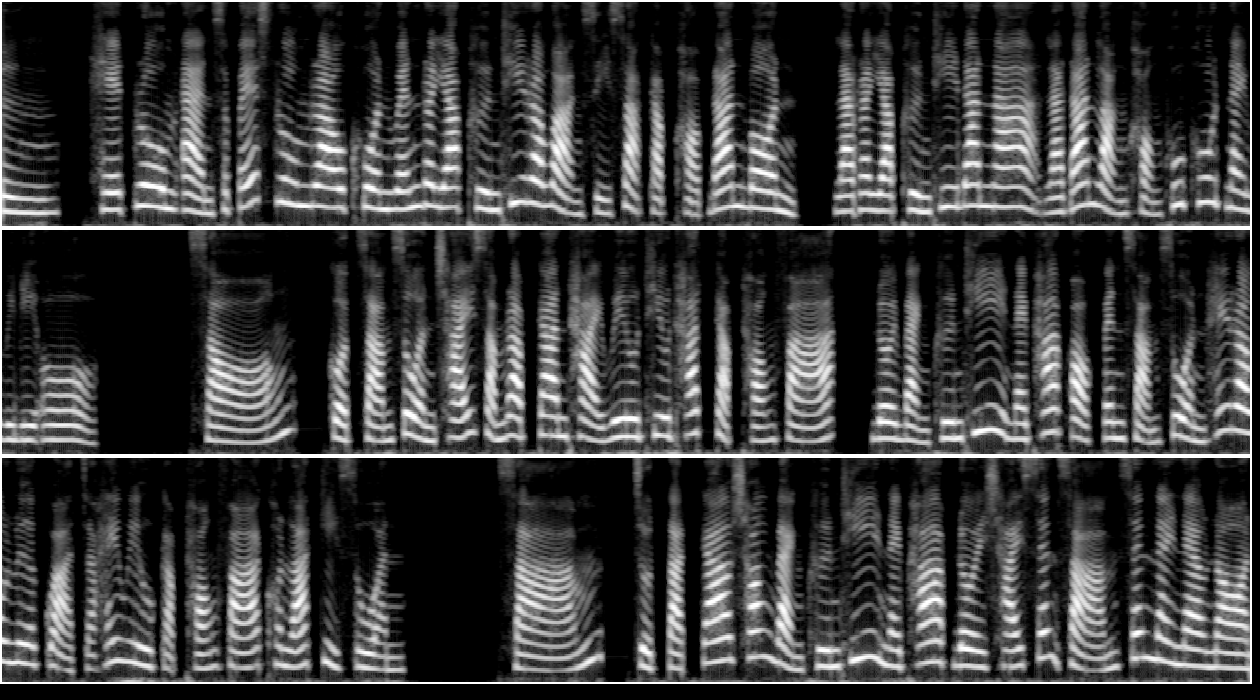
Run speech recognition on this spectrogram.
1. Headroom and Space Room เราควรเว้นระยะพื้นที่ระหว่างศีรษะกับขอบด้านบน และระยะพื้นที่ด้านหน้าและด้านหลังของผู้พูดในวิดีโอ 2. กด 3 ส่วนใช้สำหรับการถ่ายวิวทิวทัศน์กับท้องฟ้า โดยแบ่งพื้นที่ในภาพออกเป็น 3 ส่วนให้เราเลือกกว่าจะให้วิวกับท้องฟ้าคนละกี่ส่วน 3. จุดตัด 9 ช่องแบ่งพื้นที่ในภาพโดยใช้เส้น 3 เส้นในแนวนอน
